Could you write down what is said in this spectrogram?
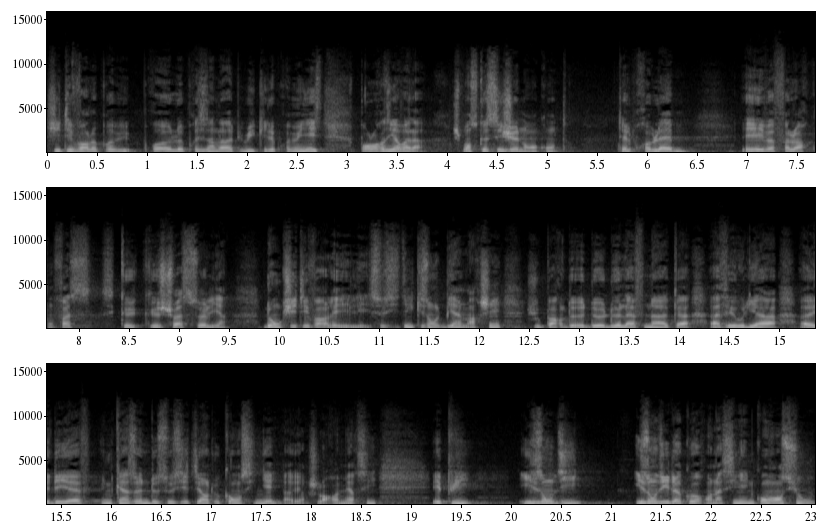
J'ai été voir le, président de la République et le Premier ministre pour leur dire voilà, je pense que ces jeunes rencontrent tel problème et il va falloir qu'on fasse que, je fasse ce lien. Donc j'ai été voir les, sociétés qui ont bien marché. Je vous parle de, de, de la FNAC à, à Veolia, à EDF, une quinzaine de sociétés en tout cas ont signé. D'ailleurs je leur remercie. Et puis ils ont dit ils ont dit d'accord, on a signé une convention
